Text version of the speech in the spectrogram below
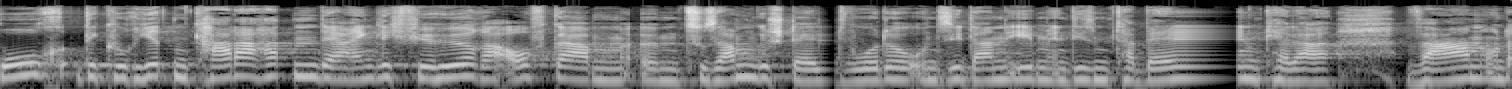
hoch dekorierten Kader hatten, der eigentlich für höhere Aufgaben ähm, zusammengestellt wurde und sie dann eben in diesem Tabellenkeller waren und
